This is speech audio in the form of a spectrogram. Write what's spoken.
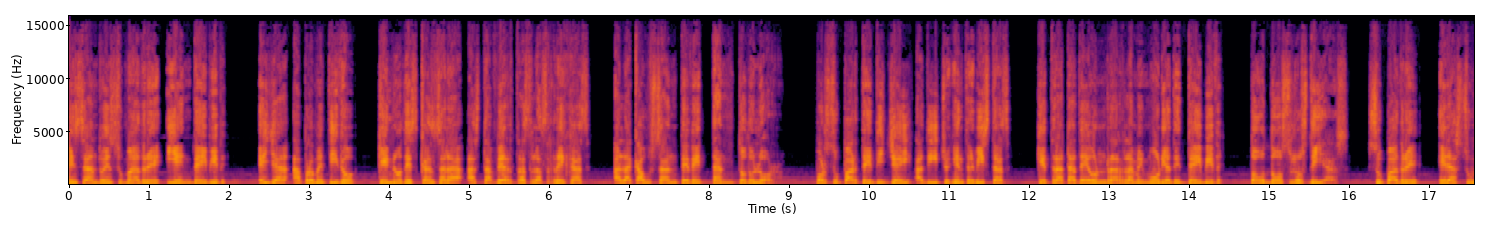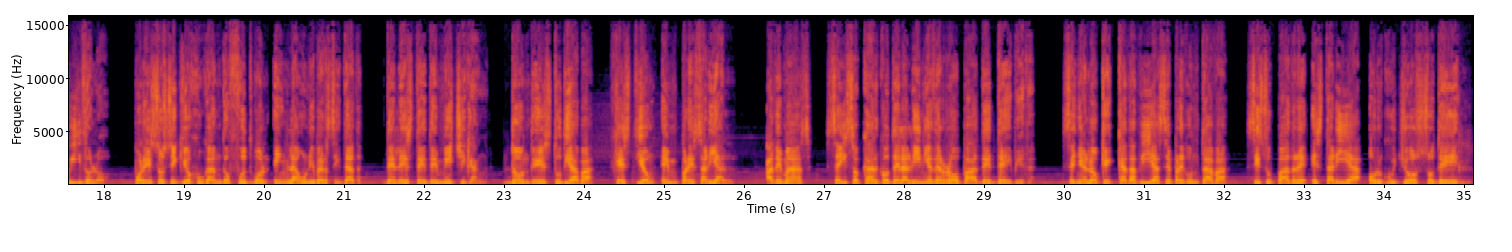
Pensando en su madre y en David, ella ha prometido que no descansará hasta ver tras las rejas a la causante de tanto dolor. Por su parte, DJ ha dicho en entrevistas que trata de honrar la memoria de David todos los días. Su padre era su ídolo, por eso siguió jugando fútbol en la Universidad del Este de Michigan, donde estudiaba gestión empresarial. Además, se hizo cargo de la línea de ropa de David. Señaló que cada día se preguntaba si su padre estaría orgulloso de él.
